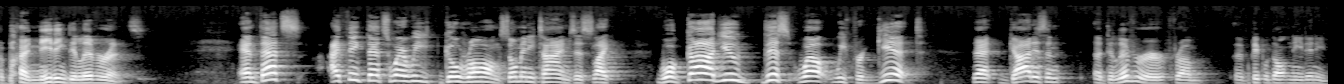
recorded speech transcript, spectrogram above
By needing deliverance. And that's, I think that's where we go wrong so many times. It's like, well, God, you this. Well, we forget that God isn't a deliverer from, uh, people don't need any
